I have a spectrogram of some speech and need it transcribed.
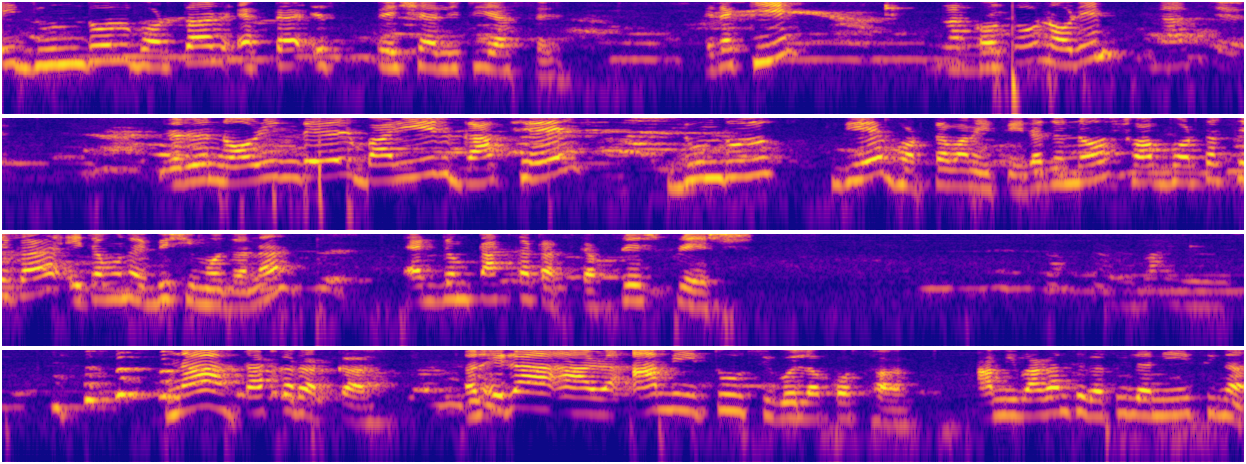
এই দুন্দুল ভর্তার একটা স্পেশালিটি আছে। এটা কি? কত? নরিন? নরিনদের বাড়ির গাছের দুন্দুল দিয়ে ভর্তা বানাইছে। এটার জন্য সব ভর্তার থেকে এটা মনে হয় বেশি মজা, না? একদম টাটকা টাটকা ফ্রেশ ফ্রেশ না, টাটকা টাটকা। আর এটা আর আমি তুলছি বললা কথা। আমি বাগান থেকে তুলে নিয়েছি, না?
